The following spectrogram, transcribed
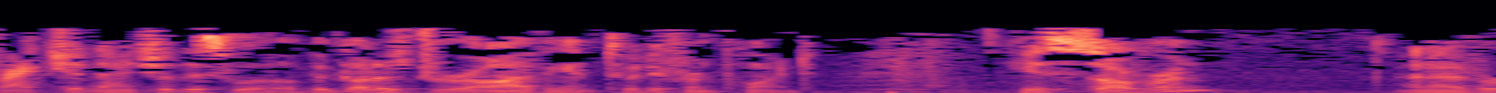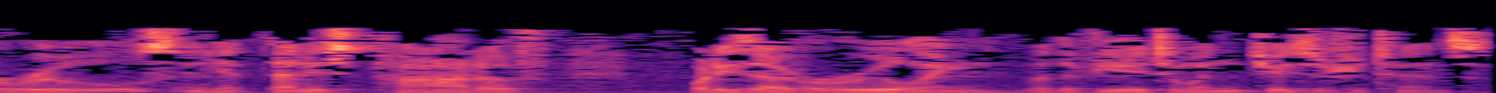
fractured nature of this world, but God is driving it to a different point. He is sovereign and overrules, and yet that is part of what He's overruling with a view to when Jesus returns.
